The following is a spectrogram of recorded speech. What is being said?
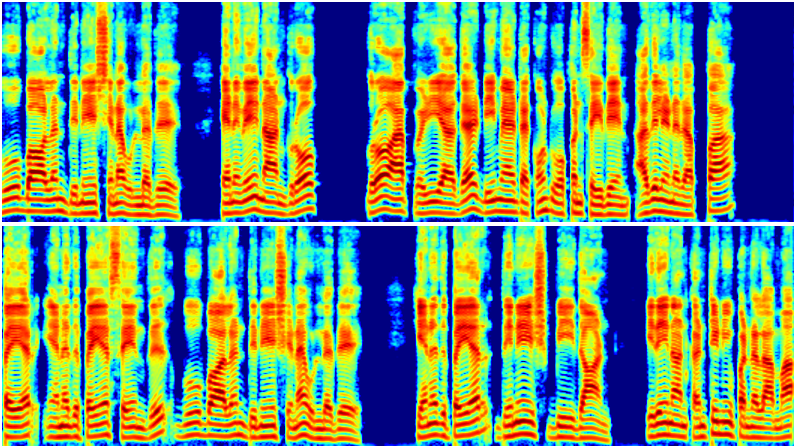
பூபாலன் தினேஷ் என உள்ளது. எனவே நான் குரோ குரோ ஆப் வழியாக டிமேட் அக்கௌண்ட் ஓப்பன் செய்தேன். அதில் எனது அப்பா பெயர் எனது பெயர் சேர்ந்து பூபாலன் தினேஷ் என உள்ளது. எனது பெயர் தினேஷ் பி தான். இதை நான் கண்டினியூ பண்ணலாமா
